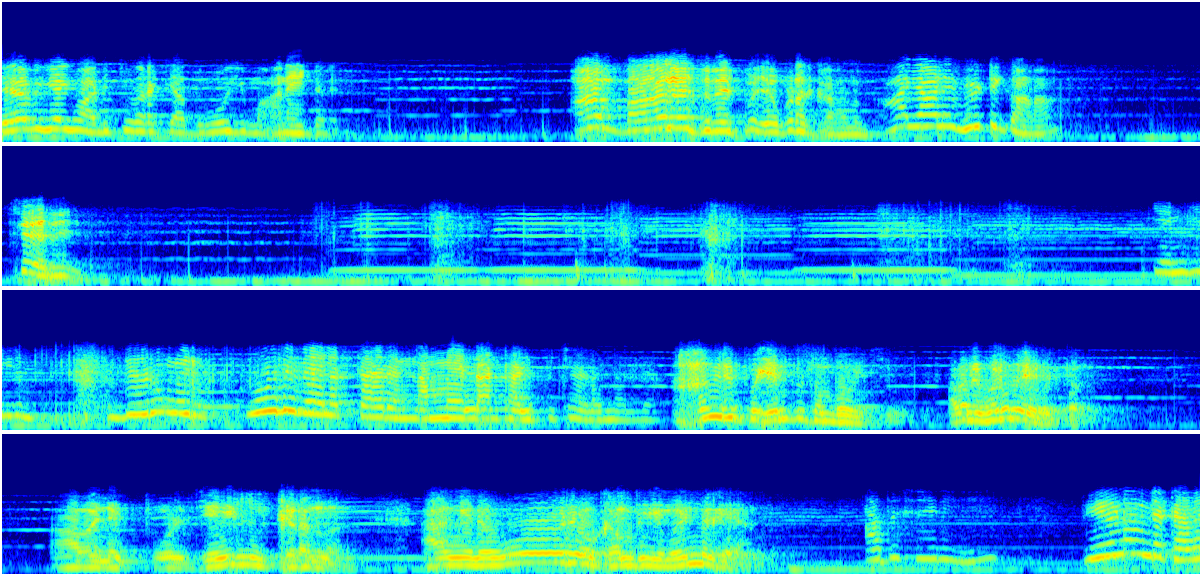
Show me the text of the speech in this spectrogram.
ദേവികയും അടിച്ചു വരയ്ക്കാ ദ്രോഹി മാനേജരെ. ആ മാനേജറെ ഇപ്പൊ എവിടെ കാണും? അയാളെ വീട്ടിൽ കാണാം. ശരി. എങ്കിലും വെറും ഒരു കൂലിവേലക്കാരൻ നമ്മയെല്ലാം കളിപ്പിച്ചടന്നല്ലോ അവനിപ്പോ എന്ത് സംഭവിച്ചു? അവന് വെറുതെ വിട്ടത് അവനിപ്പോൾ ജയിലിൽ കിടന്ന് അങ്ങനെ ഓരോ കമ്പിയും എണ്ണുകയാണ്. അത് ശരി. വീണുവിന്റെ കഥ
